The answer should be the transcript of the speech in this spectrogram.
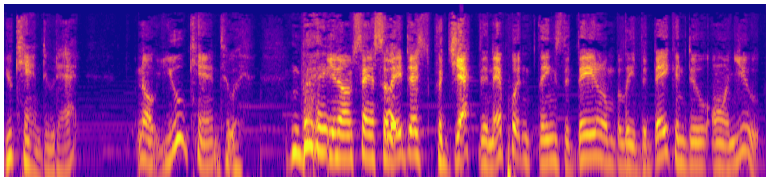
You can't do that. No, you can't do it. Right. You know what I'm saying? So they just projecting, they're putting things that they don't believe that they can do on you.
